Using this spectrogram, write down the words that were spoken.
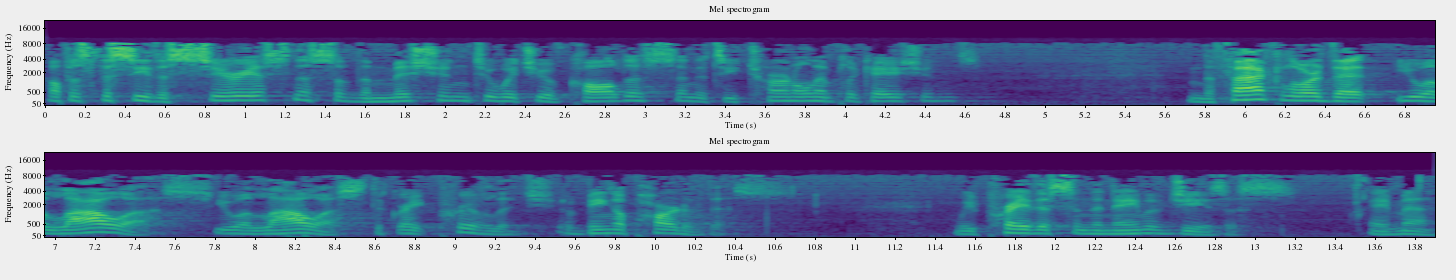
help us to see the seriousness of the mission to which you have called us and its eternal implications. And the fact, Lord, that you allow us, you allow us the great privilege of being a part of this. We pray this in the name of Jesus. Amen.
